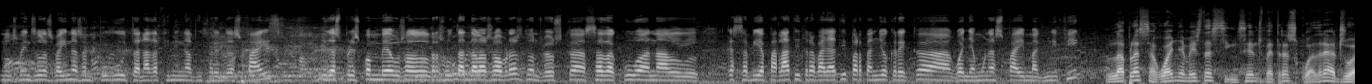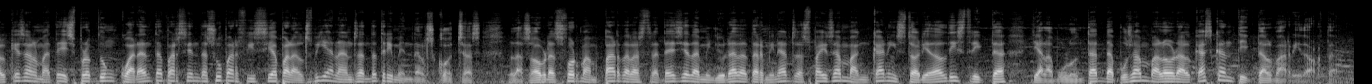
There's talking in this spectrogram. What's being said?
Els veïns i les veïnes han pogut anar definint els diferents espais i després quan veus el resultat de les obres doncs veus que s'adequen al que s'havia parlat i treballat i per tant jo crec que guanyem un espai magnífic. La plaça guanya més de 500 metres quadrats o el que és el mateix, prop d'un 40% de superfície per als vianants en detriment dels cotxes. Les obres formen part de l'estratègia de millorar determinats espais amb encant història del districte i a la voluntat de posar en valor el casc antic del barri d'Horta.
